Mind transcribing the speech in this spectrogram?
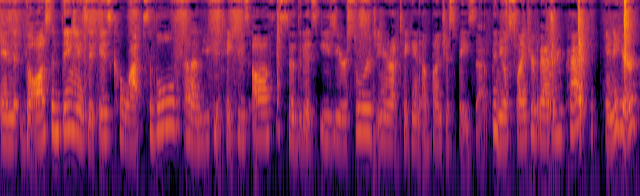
And the awesome thing is it is collapsible. Um, you can take these off so that it's easier storage and you're not taking a bunch of space up. Then you'll slide your battery pack into here.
